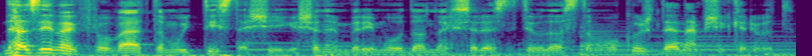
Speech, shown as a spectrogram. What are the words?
De azért megpróbáltam úgy tisztességesen emberi módon megszerezni tőle azt a mókust, de nem sikerült.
